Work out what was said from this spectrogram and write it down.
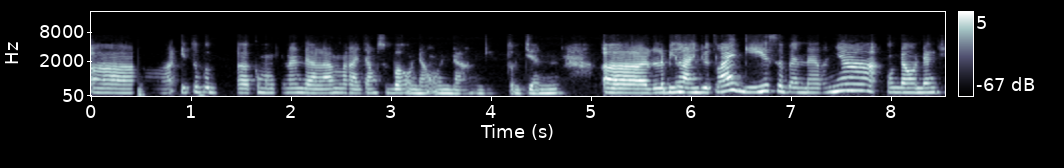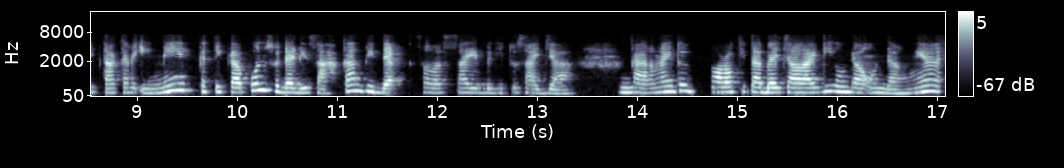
uh, itu uh, kemungkinan dalam merancang sebuah undang-undang gitu. Dan uh, lebih lanjut lagi sebenarnya undang-undang Ciptaker ini ketika pun sudah disahkan tidak selesai begitu saja. Hmm. Karena itu kalau kita baca lagi undang-undangnya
